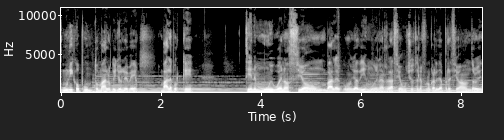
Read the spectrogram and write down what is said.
único punto malo que yo le veo, ¿vale? Porque tiene muy buena opción, ¿vale? Como ya dije, muy buena relación, mucho teléfono calidad-precio Android.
